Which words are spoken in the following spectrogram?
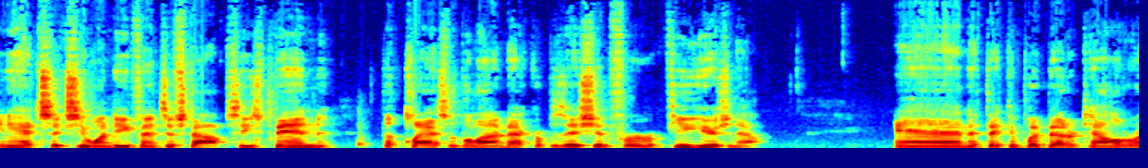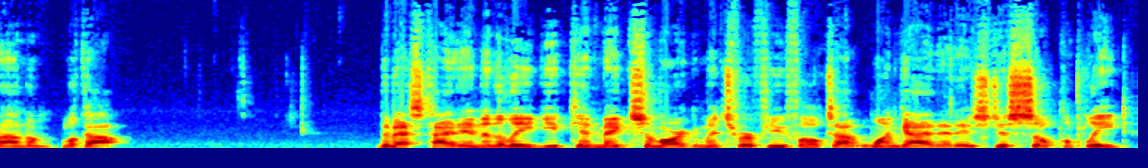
and he had 61 defensive stops. He's been the class of the linebacker position for a few years now. And if they can put better talent around him, look out. The best tight end in the league, you can make some arguments for a few folks. One guy that is just so complete,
